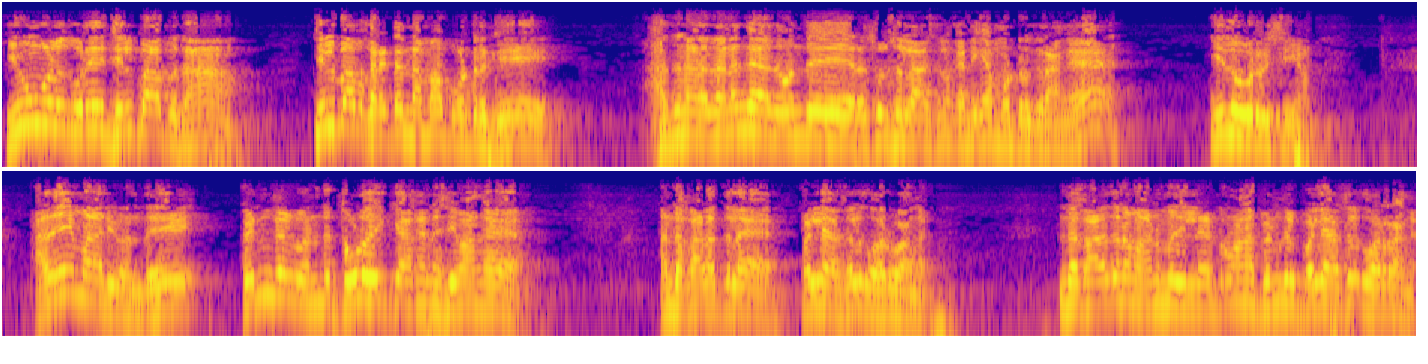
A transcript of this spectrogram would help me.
இவங்களுக்குரிய ஜில்பாபு தான். ஜில்பாபு கரெக்டா அந்த அம்மா போட்டிருக்கு. அதனால தானங்க அது வந்து ரசூல் சல்லாஹ் கண்டிக்காம போட்டிருக்கிறாங்க இது ஒரு விஷயம். அதே மாதிரி வந்து பெண்கள் வந்து தொழுகைக்காக என்ன செய்வாங்க? அந்த காலத்தில் பள்ளியாசலுக்கு வருவாங்க. இந்த காலத்தில் நம்ம அனுமதி இல்லைன்றோம் ஆனால் பெண்கள் பள்ளியாசலுக்கு வர்றாங்க.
